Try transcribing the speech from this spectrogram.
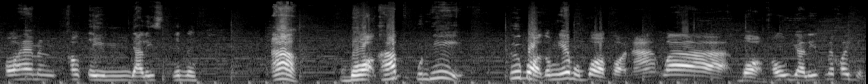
เพราะให้มันเข้าธีมยาริสนิดนึงอ้าวเบาะครับคุณพี่คือเบาะตรงนี้ผมบอกก่อนนะ ว่าเบาะเขายาริสไม่ค่อยเห็น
